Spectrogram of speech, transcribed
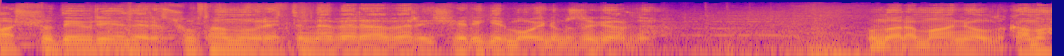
Bu Haçlı devriyeleri Sultan Nurettin'le beraber içeri girme oyunumuzu gördü. Bunlara mani olduk ama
